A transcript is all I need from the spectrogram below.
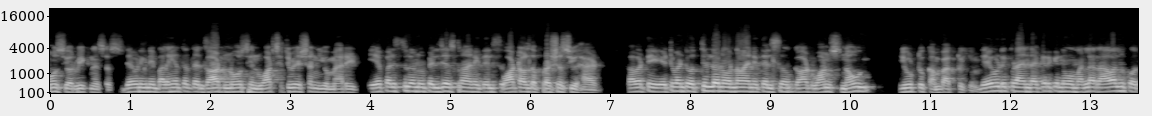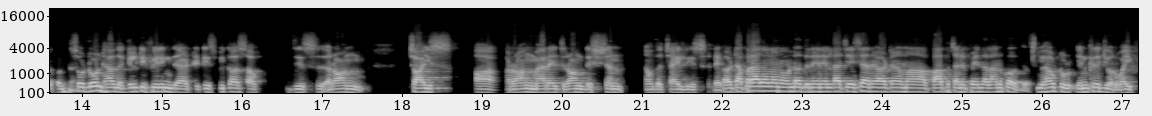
నోస్ యువర్ వీక్నెసెస్ దేవునికి నీ బలహీనతలు తెలుసు. God knows in what situation you married ఏ పరిస్థితుల్లో నువ్వు పెళ్ళి చేసుకున్నావు ఆయనకు తెలుసు. What all the pressures you had కాబట్టి ఎటువంటి ఒత్తిడిలోనూ ఉన్నావు ఆయనకు తెలుసు. God wants now you to come back to him దేవుడు ఇప్పుడు ఆయన దగ్గరికి నువ్వు మళ్ళీ రావాలని కోరుకుంటున్నా so don't have the guilty feeling that it is because of this wrong choice ఆ wrong marriage wrong decision now the child is dead కాబట్టి అపరాధంలోనే ఉండొద్దు. నేను ఇలా చేశాను కాబట్టి మా పాప చనిపోయింది అలా అనుకోవద్దు. You have to encourage your wife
